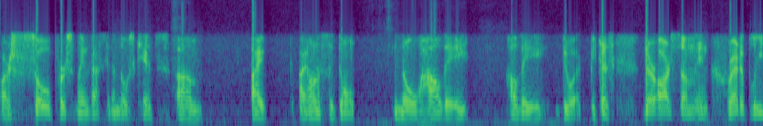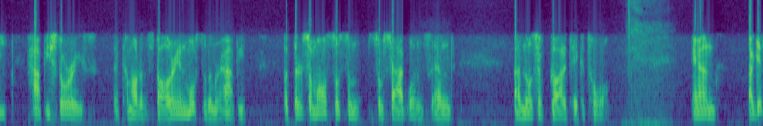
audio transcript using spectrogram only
are so personally invested in those kids. Um, I I honestly don't know how they how they do it because there are some incredibly happy stories that come out of the Stollery, and most of them are happy. But there's some also some some sad ones, and and those have got to take a toll. And I guess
